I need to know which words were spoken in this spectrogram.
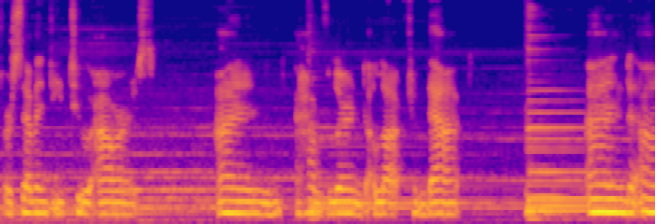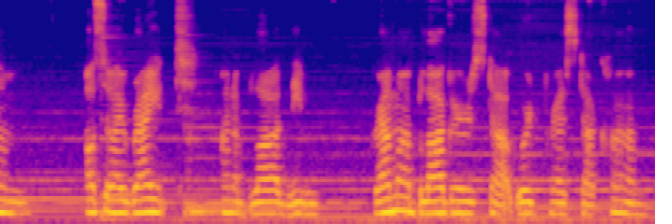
for 72 hours and have learned a lot from that. And um, also, I write on a blog named grandmabloggers.wordpress.com,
